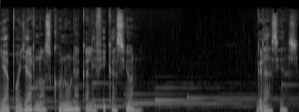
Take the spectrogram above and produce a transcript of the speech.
y apoyarnos con una calificación. Gracias.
